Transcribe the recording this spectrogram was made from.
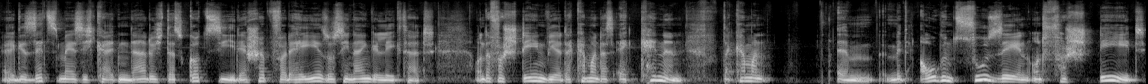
äh, Gesetzmäßigkeiten dadurch, dass Gott sie, der Schöpfer, der Herr Jesus hineingelegt hat. Und da verstehen wir, da kann man das erkennen, da kann man mit Augen zusehen und versteht,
